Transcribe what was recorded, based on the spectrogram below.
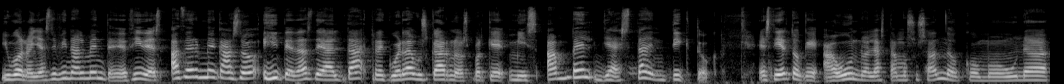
Y bueno, ya si finalmente decides hacerme caso y te das de alta, recuerda buscarnos porque Miss Ample ya está en TikTok. Es cierto que aún no la estamos usando como una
